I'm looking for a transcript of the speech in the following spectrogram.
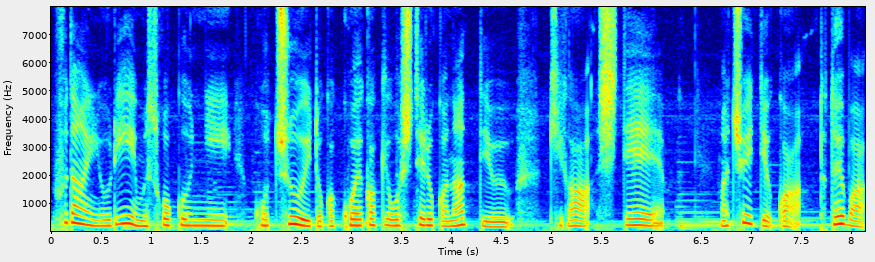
普段より息子くんにこう注意とか声かけをしてるかなっていう気がして、まあ、注意っていうか例えば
